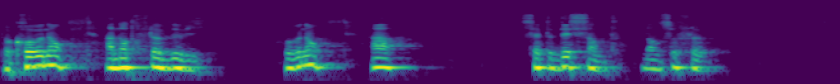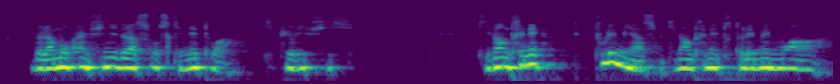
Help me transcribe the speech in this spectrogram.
Donc, revenons à notre fleuve de vie. Revenons à cette descente dans ce fleuve de l'amour infini de la source qui nettoie, qui purifie, qui va entraîner tous les miasmes, qui va entraîner toutes les mémoires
